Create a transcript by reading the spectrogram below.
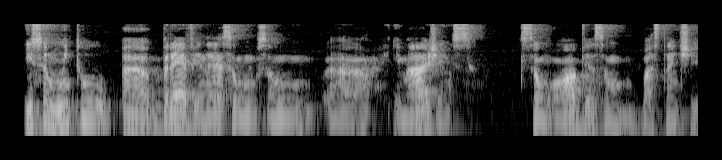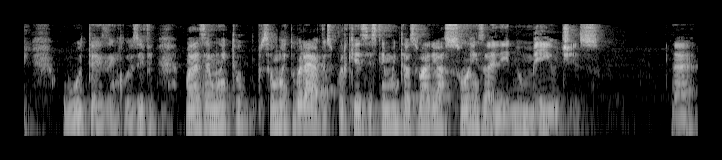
isso é muito uh, breve, né? São, são uh, imagens que são óbvias, são bastante úteis, inclusive, mas é muito, são muito breves, porque existem muitas variações ali no meio disso. Né?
